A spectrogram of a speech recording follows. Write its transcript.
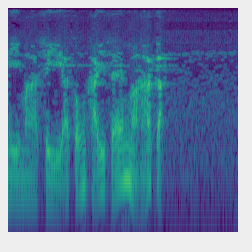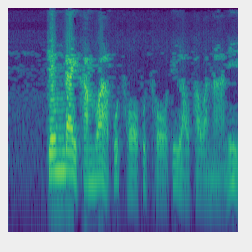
มีมาสี่อสงไขยแสนมหากัป จึงได้คำว่าพุทโธพุทโธที่เราภาวนานี้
